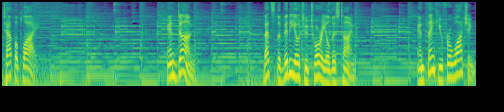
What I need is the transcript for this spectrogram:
Tap Apply. And done! That's the video tutorial this time. And thank you for watching.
